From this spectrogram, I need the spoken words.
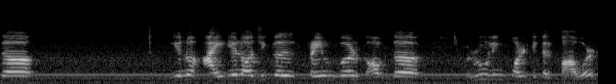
the, you know, ideological framework of the ruling political power.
